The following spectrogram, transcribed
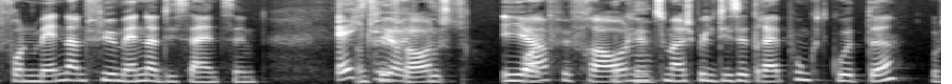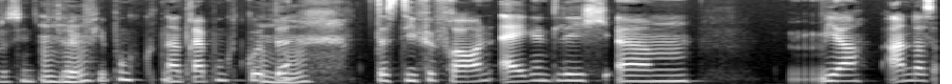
von Männern für Männer designt sind. Echt? Und für nicht Frauen, ja, für Frauen Okay. Mhm. zum Beispiel diese Drei-Punkt-Gurte, oder sind es mittlerweile vier Punkt, nein, Drei-Punkt-Gurte, dass die für Frauen eigentlich ähm, ja, anders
